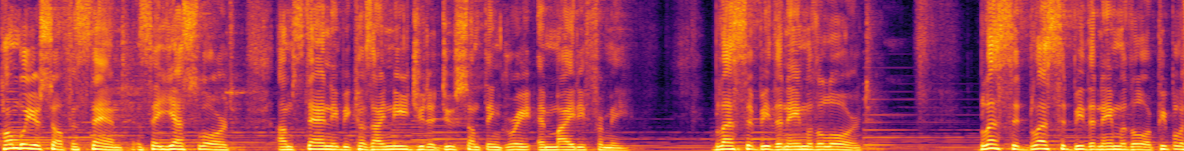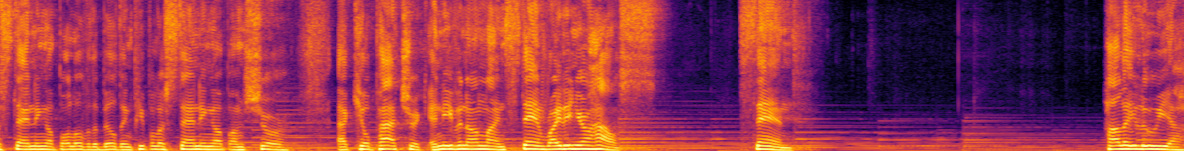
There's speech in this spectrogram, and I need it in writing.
Humble yourself and stand and say, Yes, Lord, I'm standing because I need you to do something great and mighty for me. Blessed be the name of the Lord. Blessed, blessed be the name of the Lord. People are standing up all over the building. People are standing up, I'm sure, at Kilpatrick and even online. Stand right in your house. Stand. Hallelujah.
